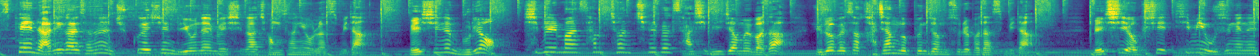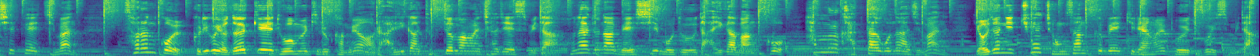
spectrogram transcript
스페인 라리가에서는 축구의 신 리오넬 메시가 정상에 올랐습니다. 메시는 무려 11만 3,742점을 받아 유럽에서 가장 높은 점수를 받았습니다. 메시 역시 팀이 우승에는 실패했지만 30골 그리고 8개의 도움을 기록하며 라리가 득점왕을 차지했습니다. 호날두나 메시 모두 나이가 많고 한물 갔다고는 하지만 여전히 최정상급의 기량을 보여주고 있습니다.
